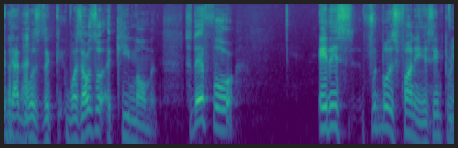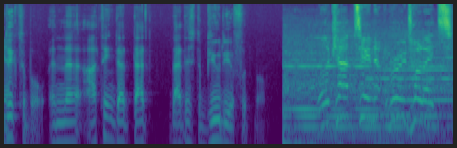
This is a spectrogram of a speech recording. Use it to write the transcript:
that was the was also a key moment. So therefore, it is football is funny. It's unpredictable, and uh, I think that, that that is the beauty of football. Well, Captain Ruud Gullit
